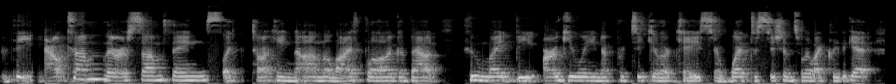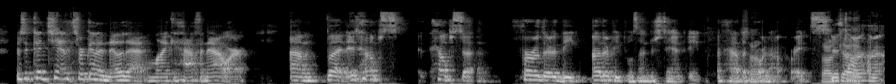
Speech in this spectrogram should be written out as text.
the outcome. There are some things like talking on the live blog about who might be arguing a particular case or what decisions we're likely to get. There's a good chance we're going to know that in like a half an hour. Um, but it helps helps to further the other people's understanding of how the so, court operates. So just on,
